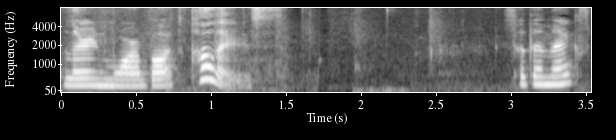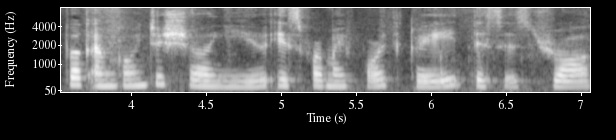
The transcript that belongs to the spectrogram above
learn more about colors. So the next book i'm going to show you is for my fourth grade. This is draw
